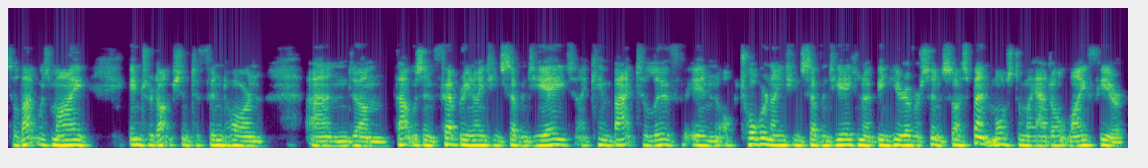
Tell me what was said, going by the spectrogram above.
So that was my introduction to Findhorn, and um, that was in February 1978. I came back to live in October 1978, and I've been here ever since. So I spent most of my adult life here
